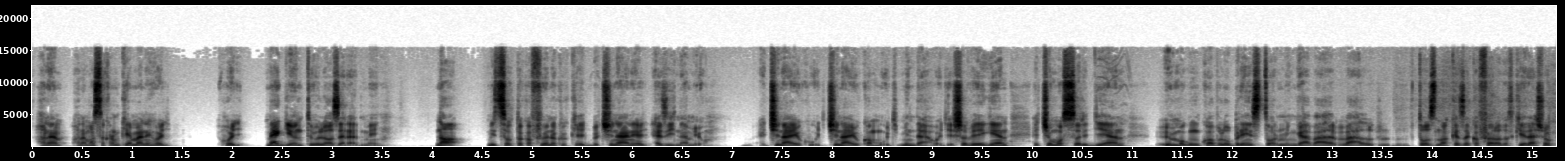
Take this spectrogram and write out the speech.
hanem, hanem azt akarom kiemelni, hogy, hogy megjön tőle az eredmény. Na, mit szoktak a főnökök egyből csinálni, hogy ez így nem jó. Csináljuk úgy, csináljuk amúgy, mindenhogy. És a végén egy csomószor egy ilyen önmagunkkal való brainstormingá változnak ezek a feladatkiadások.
